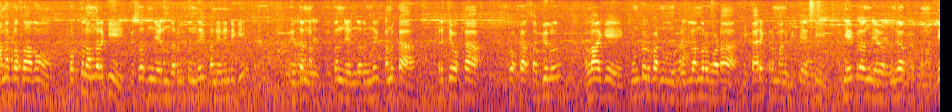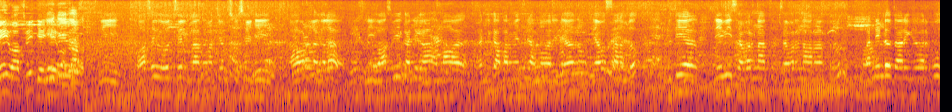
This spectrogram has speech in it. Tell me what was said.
అన్నప్రసాదం భక్తులందరికీ విసర్జన చేయడం జరుగుతుంది. పన్నెండింటికి వితరణ వితరణ చేయడం జరుగుతుంది. కనుక ప్రతి ఒక్క ఒక్క సభ్యులు అలాగే గుంటూరు పట్టణం ప్రజలందరూ కూడా ఈ కార్యక్రమానికి ఇచ్చేసి జయప్రదం చేయవలసిందిగా కోరుతున్నాం. జై వాసవి జై జై Vasavi. Sri Vasavi wholesale cloth merchant society ఆవరణలో గల శ్రీ వాసవి కన్యక అమ్మ కన్యకా పరమేశ్వరి అమ్మవారి దేవ దేవస్థానంలో తృతీయ దేవి శవర్నాథ్ శవర్నవరాత్రులు పన్నెండవ తారీఖు వరకు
